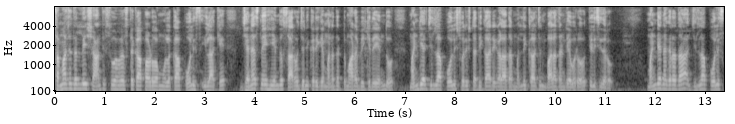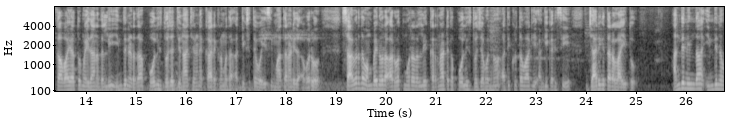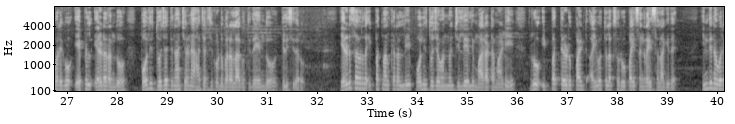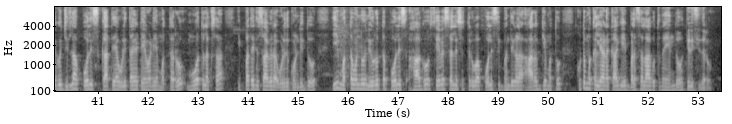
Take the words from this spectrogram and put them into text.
ಸಮಾಜದಲ್ಲಿ ಶಾಂತಿ ಸುವ್ಯವಸ್ಥೆ ಕಾಪಾಡುವ ಮೂಲಕ ಪೊಲೀಸ್ ಇಲಾಖೆ ಜನಸ್ನೇಹಿ ಎಂದು ಸಾರ್ವಜನಿಕರಿಗೆ ಮನದಟ್ಟು ಮಾಡಬೇಕಿದೆ ಎಂದು ಮಂಡ್ಯ ಜಿಲ್ಲಾ ಪೊಲೀಸ್ ವರಿಷ್ಠ ಅಧಿಕಾರಿಗಳಾದ ಮಲ್ಲಿಕಾರ್ಜುನ್ ಬಾಲದಂಡೆ ಅವರು ತಿಳಿಸಿದರು. ಮಂಡ್ಯ ನಗರದ ಜಿಲ್ಲಾ ಪೊಲೀಸ್ ಕವಾಯತು ಮೈದಾನದಲ್ಲಿ ಇಂದು ನಡೆದ ಪೊಲೀಸ್ ಧ್ವಜ ದಿನಾಚರಣೆ ಕಾರ್ಯಕ್ರಮದ ಅಧ್ಯಕ್ಷತೆ ವಹಿಸಿ ಮಾತನಾಡಿದ ಅವರು, ಸಾವಿರದ ಒಂಬೈನೂರ ಅರವತ್ತ್ಮೂರರಲ್ಲಿ ಕರ್ನಾಟಕ ಪೊಲೀಸ್ ಧ್ವಜವನ್ನು ಅಧಿಕೃತವಾಗಿ ಅಂಗೀಕರಿಸಿ ಜಾರಿಗೆ ತರಲಾಯಿತು. ಅಂದಿನಿಂದ ಇಂದಿನವರೆಗೂ ಏಪ್ರಿಲ್ ಎರಡರಂದು ಪೊಲೀಸ್ ಧ್ವಜ ದಿನಾಚರಣೆ ಆಚರಿಸಿಕೊಂಡು ಬರಲಾಗುತ್ತಿದೆ ಎಂದು ತಿಳಿಸಿದರು. ಎರಡು ಸಾವಿರದ ಇಪ್ಪತ್ನಾಲ್ಕರಲ್ಲಿ ಪೊಲೀಸ್ ಧ್ವಜವನ್ನು ಜಿಲ್ಲೆಯಲ್ಲಿ ಮಾರಾಟ ಮಾಡಿ ರು ಇಪ್ಪತ್ತೆರಡು ಪಾಯಿಂಟ್ ಐವತ್ತು ಲಕ್ಷ ರೂಪಾಯಿ ಸಂಗ್ರಹಿಸಲಾಗಿದೆ. ಇಂದಿನವರೆಗೂ ಜಿಲ್ಲಾ ಪೊಲೀಸ್ ಖಾತೆಯ ಉಳಿತಾಯ ಠೇವಣಿಯ ಮೊತ್ತ ರು ಮೂವತ್ತು ಲಕ್ಷ ಇಪ್ಪತ್ತೈದು ಸಾವಿರ ಉಳಿದುಕೊಂಡಿದ್ದು, ಈ ಮೊತ್ತವನ್ನು ನಿವೃತ್ತ ಪೊಲೀಸ್ ಹಾಗೂ ಸೇವೆ ಸಲ್ಲಿಸುತ್ತಿರುವ ಪೊಲೀಸ್ ಸಿಬ್ಬಂದಿಗಳ ಆರೋಗ್ಯ ಮತ್ತು ಕುಟುಂಬ ಕಲ್ಯಾಣಕ್ಕಾಗಿ ಬಳಸಲಾಗುತ್ತದೆ ಎಂದು ತಿಳಿಸಿದರು.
